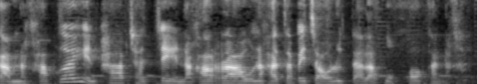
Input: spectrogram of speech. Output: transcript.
กรรมนะคะ เพื่อให้เห็นภาพชัดเจนนะคะ เรานะคะจะไปเจาะลึกแต่ละหัวข้อกันนะคะ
